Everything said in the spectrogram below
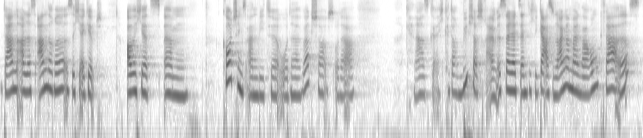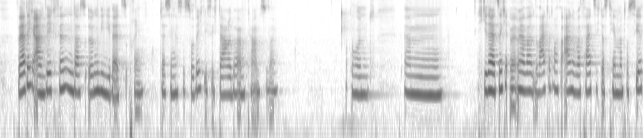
dann alles andere sich ergibt. Ob ich jetzt ähm, Coachings anbiete oder Workshops oder keine Ahnung, ich könnte auch Bücher schreiben, ist ja letztendlich egal. Solange mein Warum klar ist, werde ich einen Weg finden, das irgendwie in die Welt zu bringen. Deswegen ist es so wichtig, sich darüber im Klaren zu sein. Und ähm, ich gehe da jetzt nicht mehr weiter drauf ein, aber falls sich das Thema interessiert,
